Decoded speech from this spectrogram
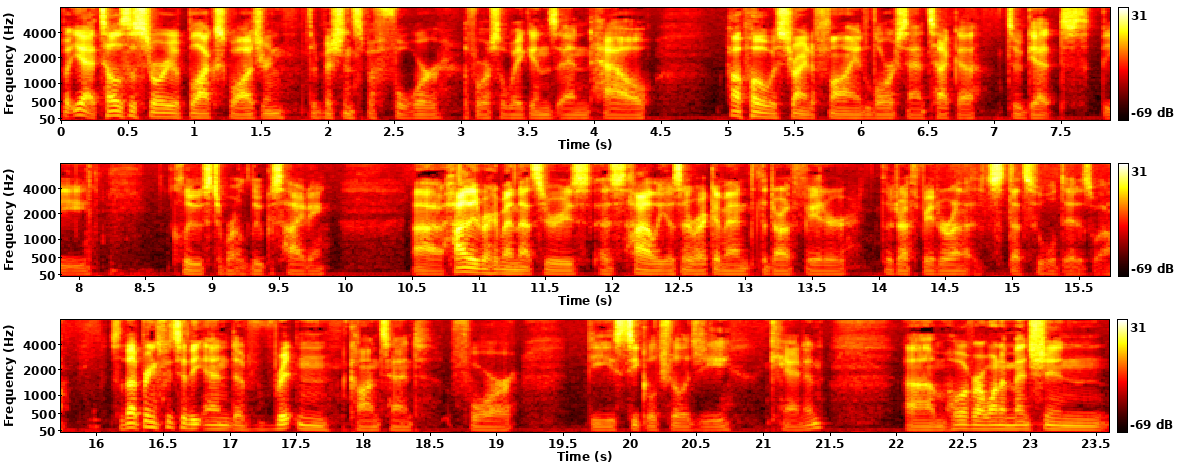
but yeah, it tells the story of Black Squadron, their missions before The Force Awakens, and how how Poe was trying to find Lor San Tekka to get the clues to where Luke is hiding. Uh, highly recommend that series as highly as I recommend the Darth Vader, the Darth Vader run that, that Soule did as well. So that brings me to the end of written content for the sequel trilogy canon. Um, however, I want to mention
